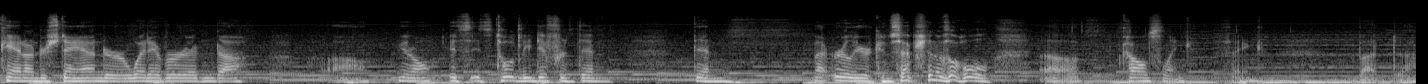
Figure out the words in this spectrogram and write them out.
can't understand or whatever, and. Uh, you know, it's it's totally different than than my earlier conception of the whole uh, counseling thing. But uh,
